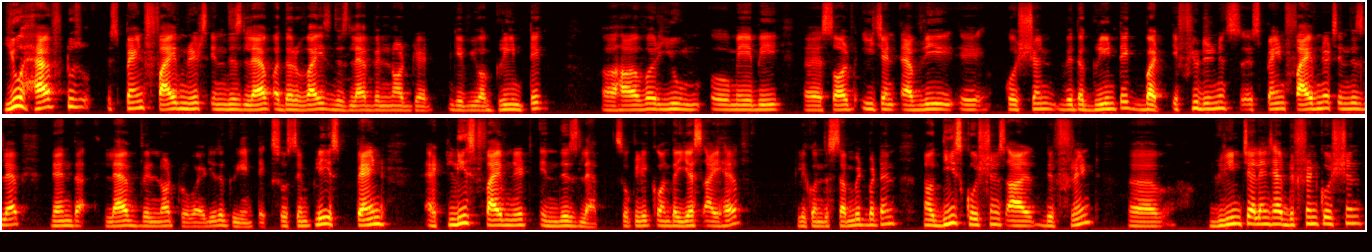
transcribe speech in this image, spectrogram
you have to spend five minutes in this lab otherwise this lab will not get give you a green tick. Uh, however you uh, maybe uh, solve each and every uh, question with a green tick but if you didn't spend 5 minutes in this lab then the lab will not provide you the green tick. So simply spend at least 5 minutes in this lab. So click on the yes i have. Click on the submit button. Now these questions are different. Uh, green challenge have different question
